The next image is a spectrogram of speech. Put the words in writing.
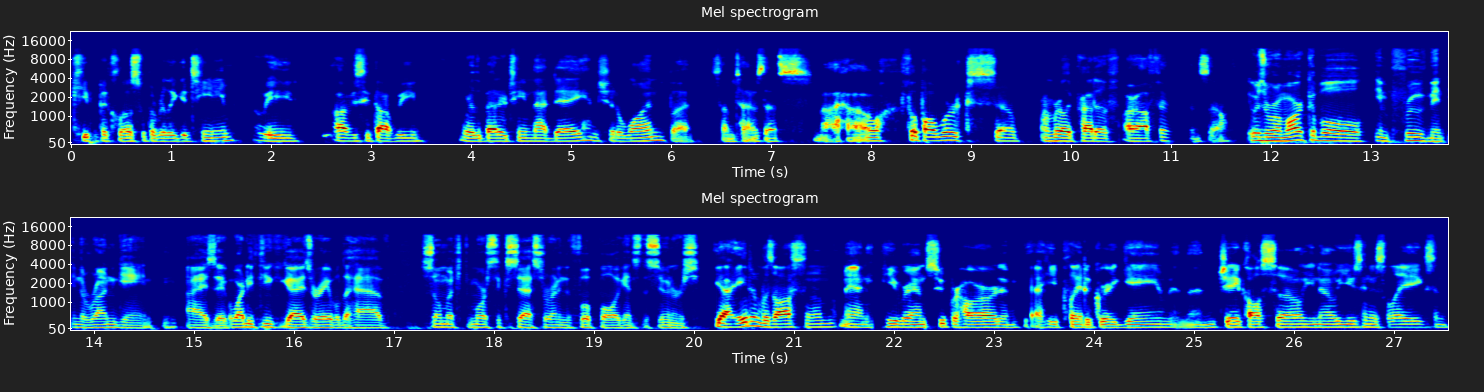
keep it close with a really good team. We obviously thought we were the better team that day and should have won, but sometimes that's not how football works. So I'm really proud of our offense. So it was a remarkable improvement in the run game, Isaac. Why do you think you guys are able to have so much more success running the football against the Sooners. Yeah, Aidan was awesome. Man, he ran super hard and yeah, he played a great game. And then Jake also, you know, using his legs and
